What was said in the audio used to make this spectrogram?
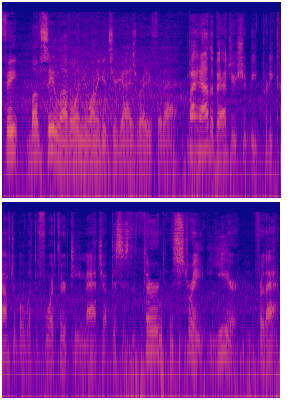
feet above sea level, and you want to get your guys ready for that. By now, the Badgers should be pretty comfortable with the 4-13 matchup. This is the third straight year for that.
